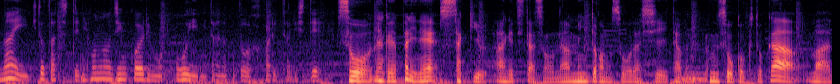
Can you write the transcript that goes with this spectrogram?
ない人たちって日本の人口よりも多いみたいなことが書かれてたりして。そうなんかやっぱりねさっき挙げてたその難民とかもそうだし多分紛争国とか、うん、まあ、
